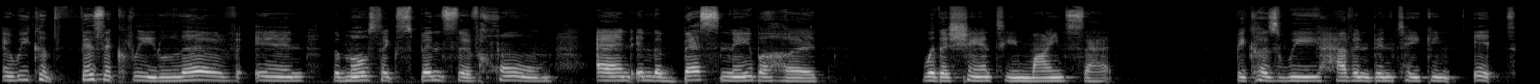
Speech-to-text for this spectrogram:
And we could physically live in the most expensive home and in the best neighborhood with a shanty mindset because we haven't been taking it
